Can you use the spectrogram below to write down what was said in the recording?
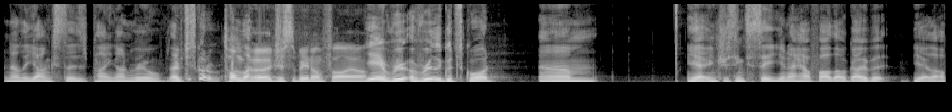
another youngster's playing unreal. They've just got a Tom like, Burgess has been on fire. Yeah, re- a really good squad. Um, yeah, interesting to see you know how far they'll go, but yeah,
